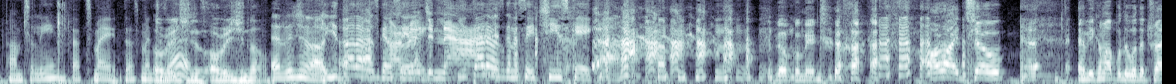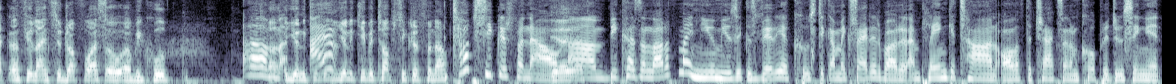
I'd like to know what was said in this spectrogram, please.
famsali. That's my that's my dessert. Original. Original. Original. You thought I was gonna say like, you thought I was gonna say cheesecake. Huh? no comment. All right. So, uh, have you come up with a, with a track, a few lines to drop for us, or are we cool? Um, Uh, you want to keep it, you wanna keep it top secret for now? top secret for now Yeah, yeah. Um, because a lot of my new music is very acoustic. I'm excited about it. I'm playing guitar on all of the tracks and I'm co-producing it.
